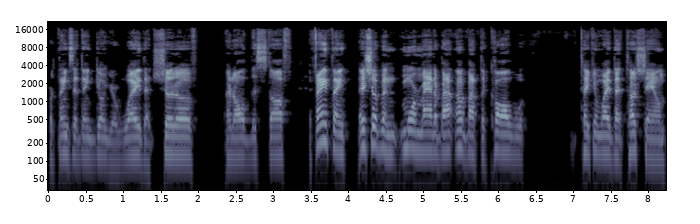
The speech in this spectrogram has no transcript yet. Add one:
or things that didn't go your way that should have, and all this stuff. If anything, they should have been more mad about about the call taking away that touchdown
